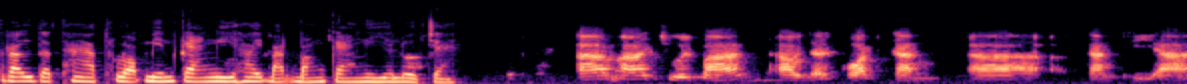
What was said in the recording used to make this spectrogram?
ត្រូវតែថាធ្លាប់មានការងារហើយបាត់បង់ការងារលោកចា៎អាចអាចជួយបានឲ្យតែគាត់កាន់អឺ កាន់ PR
